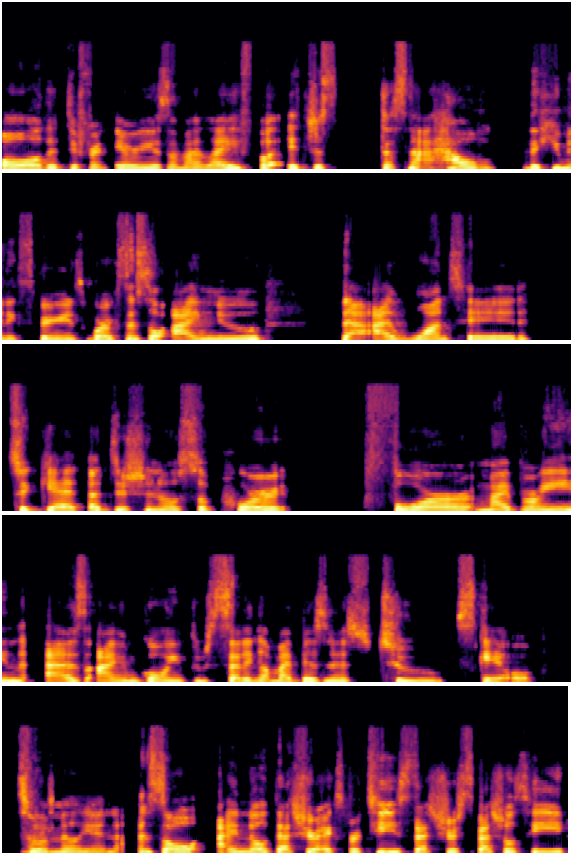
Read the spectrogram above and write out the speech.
all the different areas of my life, but it just, that's not how the human experience works. And so I knew that I wanted to get additional support for my brain as I am going through setting up my business to scale to a million. And so I know that's your expertise, that's your specialty.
